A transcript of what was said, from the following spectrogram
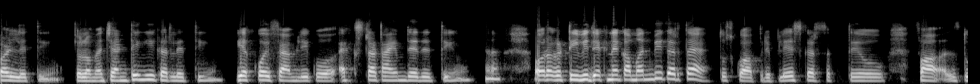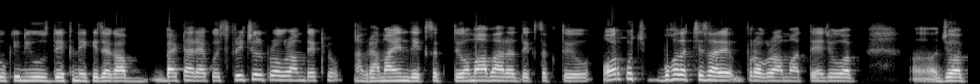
पढ़ लेती हूँ, चलो मैं चैंटिंग ही कर लेती हूँ, या कोई फैमिली को एक्स्ट्रा टाइम दे देती हूँ, है ना? और अगर टीवी देखने का मन भी करता है तो उसको आप रिप्लेस कर सकते हो, फालतू की न्यूज़ देखने की जगह बेटर है, कोई स्पिरिचुअल प्रोग्राम देख लो, आप रामायण देख सकते हो, महाभारत देख सकते हो, और कुछ बहुत अच्छे सारे प्रोग्राम आते हैं जो आप जो आप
